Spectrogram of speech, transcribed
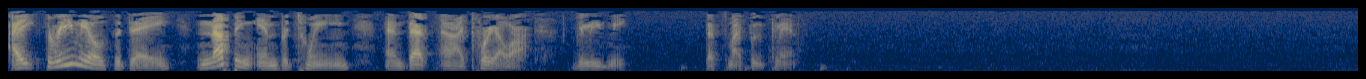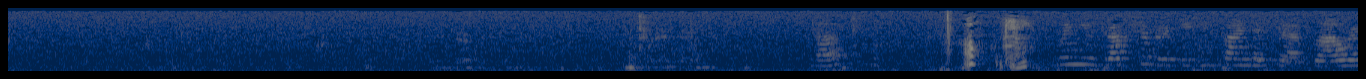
I eat three meals a day, nothing in between, and that and I pray a lot. Believe me, that's my food plan. Oh, okay. When you drop sugar, did you find that uh, flour,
